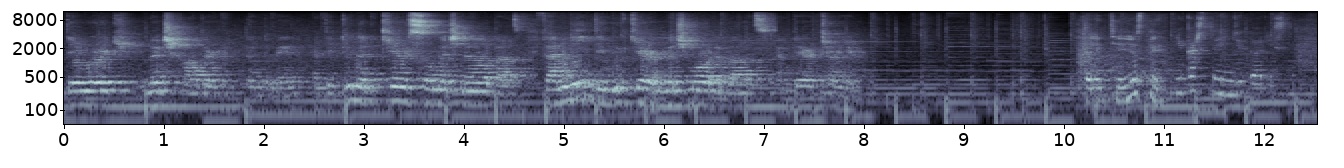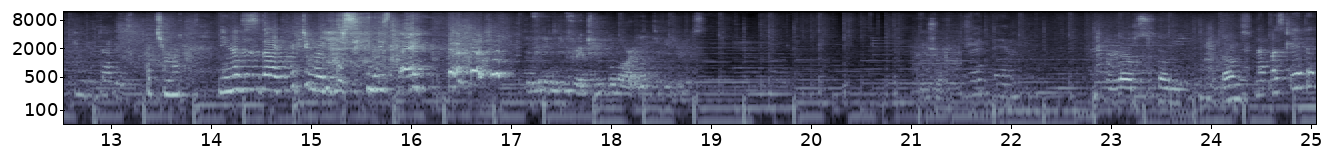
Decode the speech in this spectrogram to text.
They work much harder than the men. And they do not care so much now about family. They would care much more about their career. Коллективисты. Мне кажется, индивидуалисты. Индивидуалист. Почему? Не надо задавать почему, я же не знаю. Definitely French people are individualists. Жур. ЖД. Лорсон Данс. Напоследок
